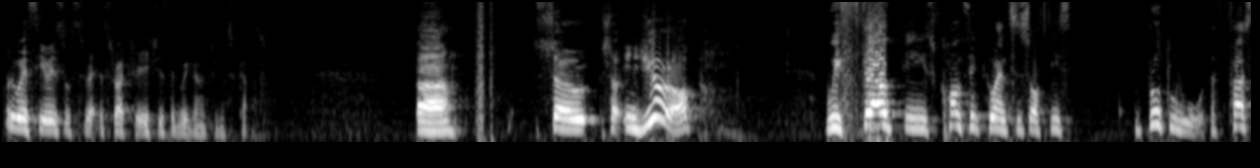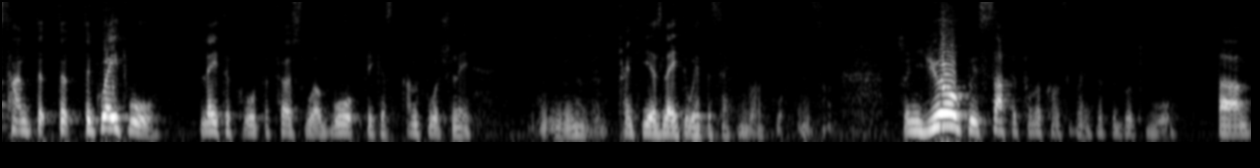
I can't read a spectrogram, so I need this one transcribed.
But there were a series of structural issues that we're going to discuss. Uh, so, so in Europe, we felt these consequences of this brutal war, the first time, the, the, the Great War, later called the First World War because unfortunately mm, 20 years later we had the Second World War and so. So in Europe we suffered from the consequences of the brutal war. Um,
